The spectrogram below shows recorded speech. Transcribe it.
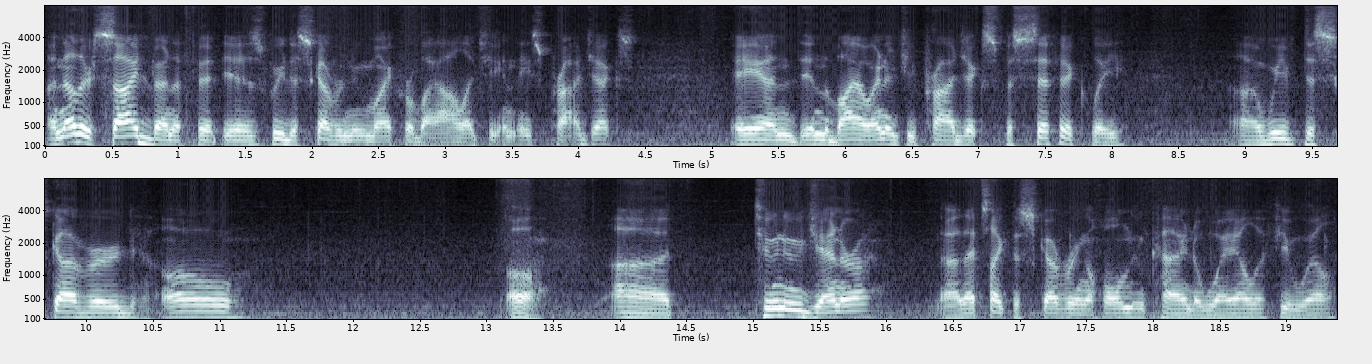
Another side benefit is we discover new microbiology in these projects. And in the bioenergy project specifically, uh, we've discovered, oh, oh, uh, two new genera. Uh, that's like discovering a whole new kind of whale, if you will.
